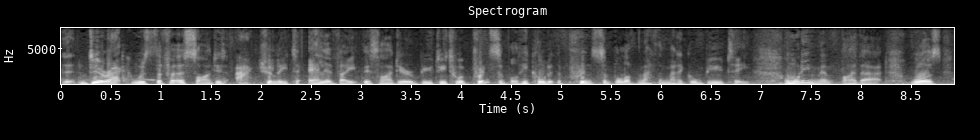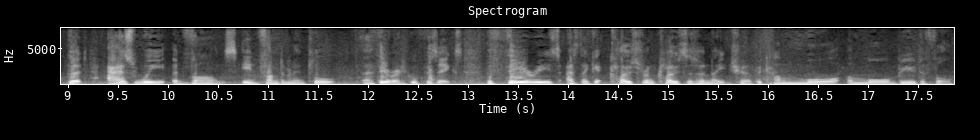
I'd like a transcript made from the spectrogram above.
Dirac was the first scientist actually to elevate this idea of beauty to a principle. He called it the principle of mathematical beauty. And what he meant by that was that as we advance in fundamental uh, theoretical physics, the theories, as they get closer and closer to nature, become more and more beautiful.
